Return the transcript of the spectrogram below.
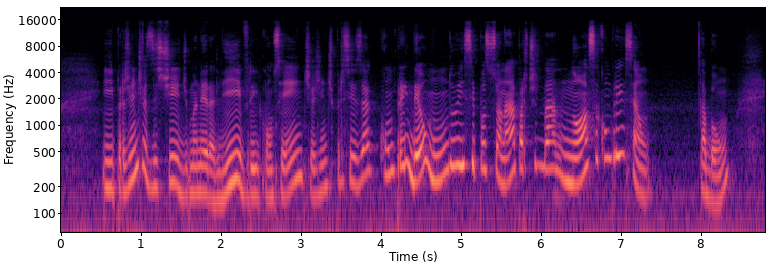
E para a gente existir de maneira livre e consciente, a gente precisa compreender o mundo e se posicionar a partir da nossa compreensão, tá bom?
